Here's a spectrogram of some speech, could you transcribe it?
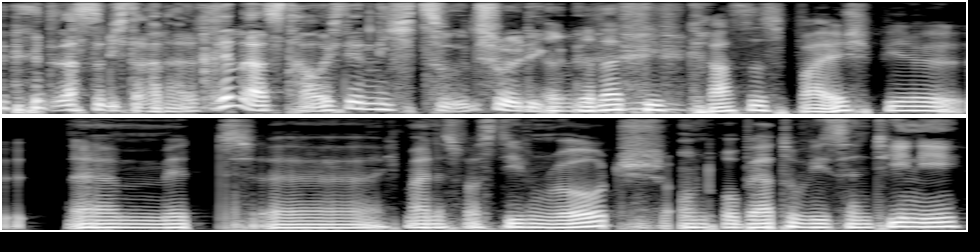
dass du dich daran erinnerst, traue ich dir nicht zu, entschuldige. Relativ krasses Beispiel äh, mit, äh, ich meine, es war Stephen Roach und Roberto Vicentini,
